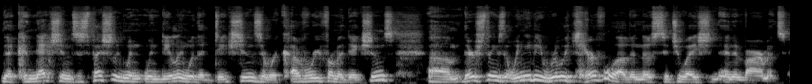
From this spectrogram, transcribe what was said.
the connections, especially when, when dealing with addictions and recovery from addictions, um, there's things that we need to be really careful of in those situations and environments.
